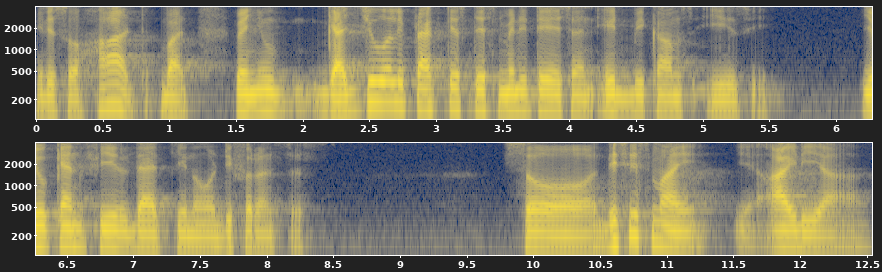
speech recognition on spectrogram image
It is so hard, but when you gradually practice this meditation, it becomes easy. You can feel that, you know, differences. So this is my idea.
